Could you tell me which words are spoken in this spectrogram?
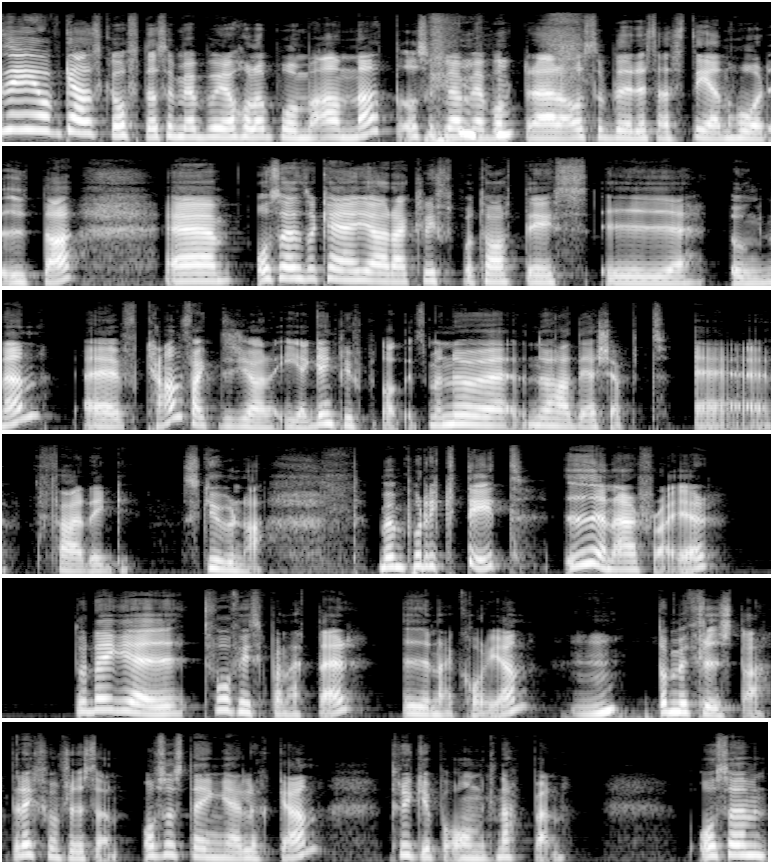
det är ganska ofta som jag börjar hålla på med annat och så glömmer jag bort det där och så blir det så här stenhård yta. Eh, och sen så kan jag göra klyftpotatis i ugnen. Eh, kan faktiskt göra egen klyftpotatis, men nu, nu hade jag köpt eh, färdig skurna. Men på riktigt, i en airfryer, då lägger jag i två fiskpanetter i den här korgen. De är frysta, direkt från frysen. Och så stänger jag luckan, trycker på on-knappen. Och sen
